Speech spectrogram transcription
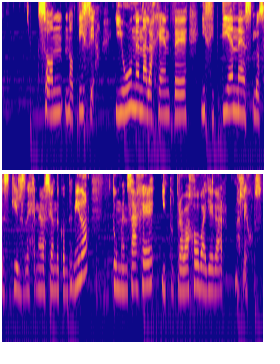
son noticia y unen a la gente y si tienes los skills de generación de contenido, tu mensaje y tu trabajo va a llegar más lejos.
